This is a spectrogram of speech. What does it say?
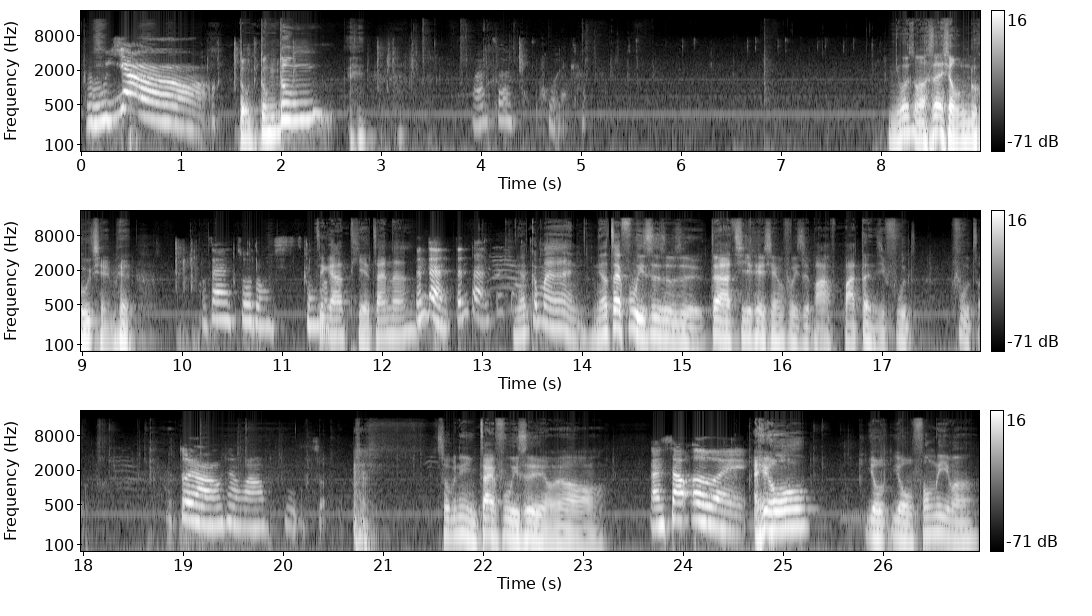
不要！咚咚咚！我要再过来看。你为什么要在熔炉前面？我在做东西。这个啊，铁砧呢？等等等等。你要干嘛？你要再付一次是不是？对啊，其实可以先付一次，把把等级付付走。对啊，我想把它付走。说不定你再付一次有没有？燃烧二哎！哎呦，有有风力吗？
